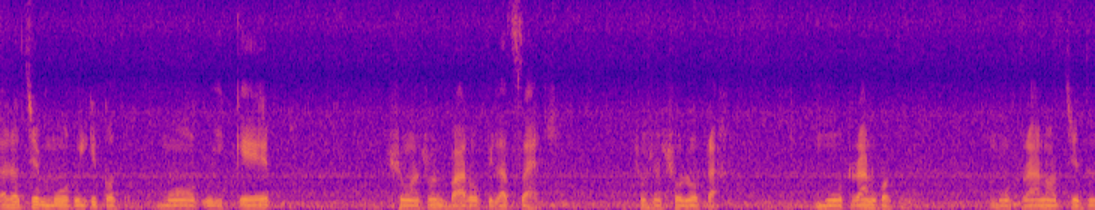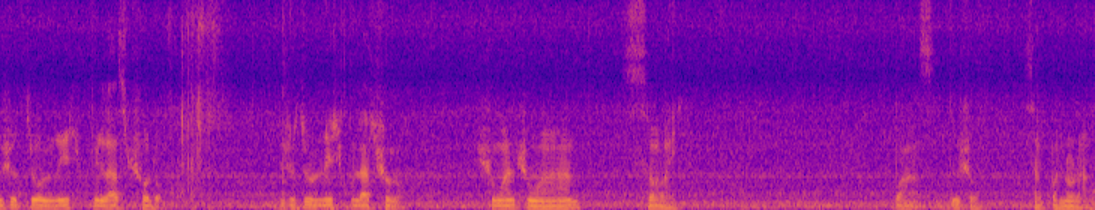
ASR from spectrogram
তাহলে হচ্ছে মোট উইকেট কত? মোট উইকেট সমান সমান বারো প্লাস চার সমান ষোলোটা। মোট রান কত? মোট রান হচ্ছে দুশো চল্লিশ প্লাস ষোলো। দুশো চল্লিশ প্লাস ষোলো, সমান সমান ছয়। পাঁচ, দুশো ছাপ্পান্ন রান।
